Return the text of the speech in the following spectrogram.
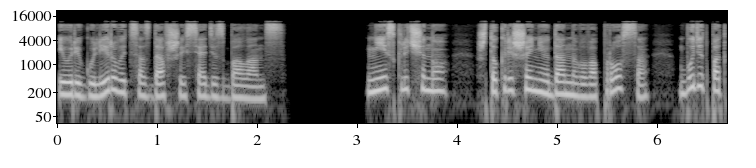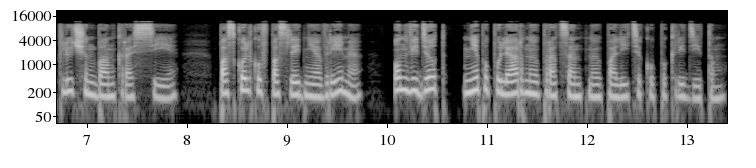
и урегулировать создавшийся дисбаланс. Не исключено, что к решению данного вопроса будет подключен Банк России, поскольку в последнее время он ведет непопулярную процентную политику по кредитам.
